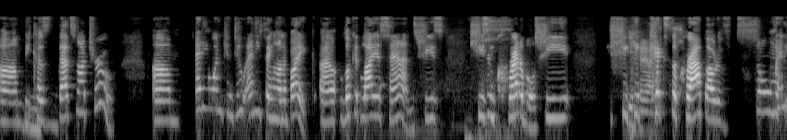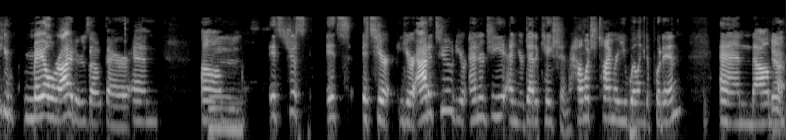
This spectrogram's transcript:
um, mm-hmm. because mm. that's not true. Um, anyone can do anything on a bike. Uh, look at Laia Sanz. She's she's incredible. She she yeah. kicks the crap out of so many male riders out there, and um, mm. it's just it's it's your your attitude, your energy, and your dedication. How much time are you willing to put in? And um, yeah.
